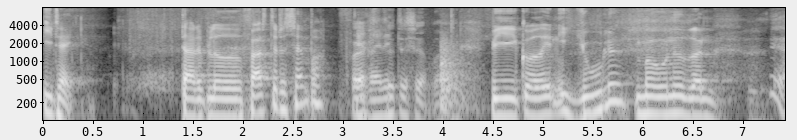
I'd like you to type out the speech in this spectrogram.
I dag, der er det blevet 1. december. det er 1. rigtigt. december. Vi er gået ind i julemåneden. Ja.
